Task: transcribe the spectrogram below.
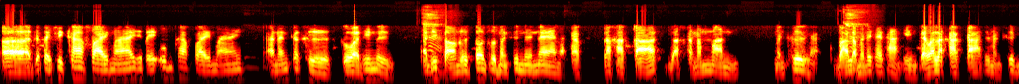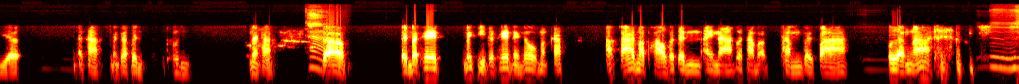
เอ่อ จะไปฟิกค่าไฟไหมจะไปอุ้มค่าไฟไหมอันนั้นก็คือกลัวที่หนึ่ง อันที่สองคือต้นทุนมันขึ้นแน่ๆนะครับ ราคาก๊าซราคาน้ำมันมันขึ้นอะบ้านเราไม่ได้ใช้ถ่านหินแต่ว่าราคาก๊าซที่มันขึ้นเยอะนะครับ มันก็เป็นทุนนะครับค่ะก็ เป็นประเทศไม่กี่ประเทศในโลกมั้งครับเอาก๊าซมาเผาไปเป็นไอ้น้ำเพื่อทำทำไฟฟ้าเปลืองมากอืม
